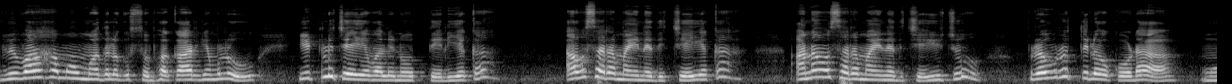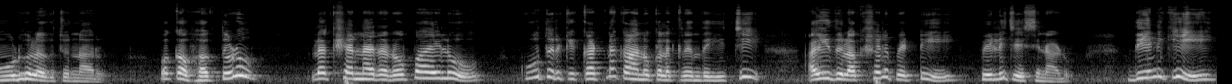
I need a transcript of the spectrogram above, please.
వివాహము మొదలగు శుభకార్యములు ఇట్లు చేయవలనో తెలియక అవసరమైనది చేయక అనవసరమైనది చేయుచు ప్రవృత్తిలో కూడా మూఢులగుచున్నారు. ఒక భక్తుడు లక్షన్నర రూపాయలు కూతురికి కట్న కానుకల క్రింద ఇచ్చి ఐదు లక్షలు పెట్టి పెళ్ళి చేసినాడు. దీనికి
